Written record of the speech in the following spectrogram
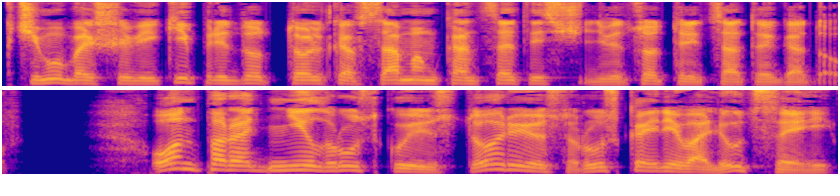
к чему большевики придут только в самом конце 1930-х годов он породнил русскую историю с русской революцией.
